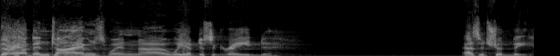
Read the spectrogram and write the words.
There have been times when uh, we have disagreed, as it should be.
